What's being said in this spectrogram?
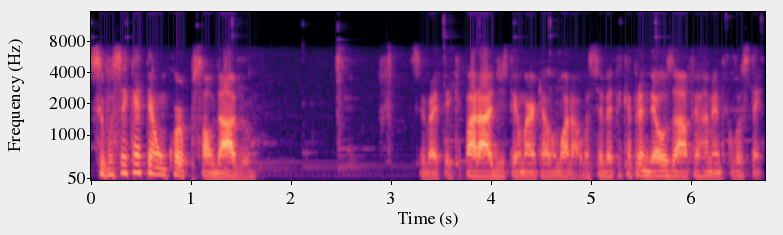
Se você quer ter um corpo saudável, você vai ter que parar de ter um martelo moral. Você vai ter que aprender a usar a ferramenta que você tem.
